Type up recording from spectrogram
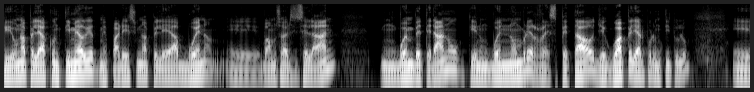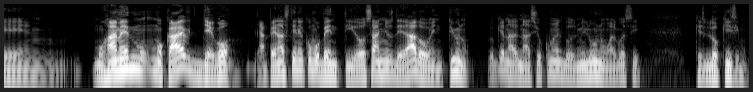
Pidió una pelea con Tim Elliott, me parece una pelea buena. Eh, vamos a ver si se la dan. Un buen veterano, tiene un buen nombre, respetado, llegó a pelear por un título. Eh, Mohamed Mokaev llegó, apenas tiene como 22 años de edad o 21. Creo que nació como en el 2001 o algo así, que es loquísimo.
